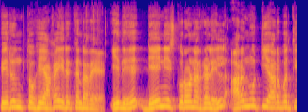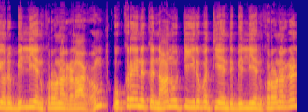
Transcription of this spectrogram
பெரும் தொகையாக இருக்கின்றது. இது டேனிஷ் குரோனர்களில் அறுநூற்றி அறுபத்தி ஒரு பில்லியன் குரோனர்களாகும். உக்ரைனுக்கு நானூற்றி இருபத்தி ஐந்து பில்லியன் குரோனர்கள்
